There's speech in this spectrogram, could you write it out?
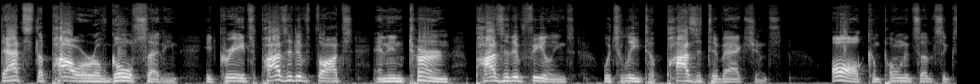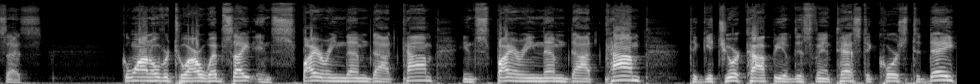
That's the power of goal setting. It creates positive thoughts and, in turn, positive feelings, which lead to positive actions, all components of success. Go on over to our website, inspiringthem.com, inspiringthem.com, to get your copy of this fantastic course today,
